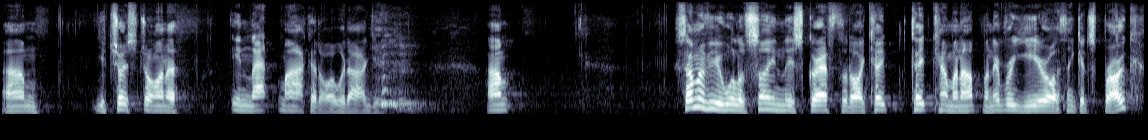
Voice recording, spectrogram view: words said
Um, you're just trying to, in that market, I would argue. Um, some of you will have seen this graph that I keep, keep coming up, and every year I think it's broke,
